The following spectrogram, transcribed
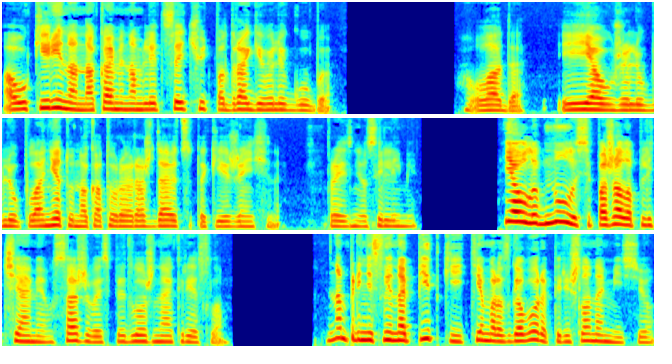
А у Кирина на каменном лице чуть подрагивали губы. «Лада, и я уже люблю планету, на которой рождаются такие женщины», — произнес Элими. Я улыбнулась и пожала плечами, усаживаясь в предложенное кресло. Нам принесли напитки, и тема разговора перешла на миссию.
